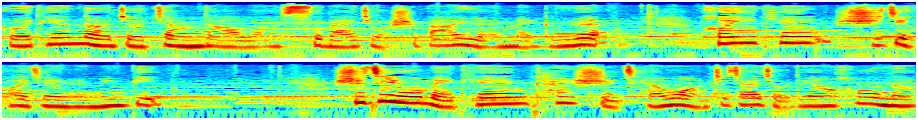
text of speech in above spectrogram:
隔天呢就降到了四百九十八元每个月，合一天十几块钱人民币。实际我每天开始前往这家酒店后呢，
